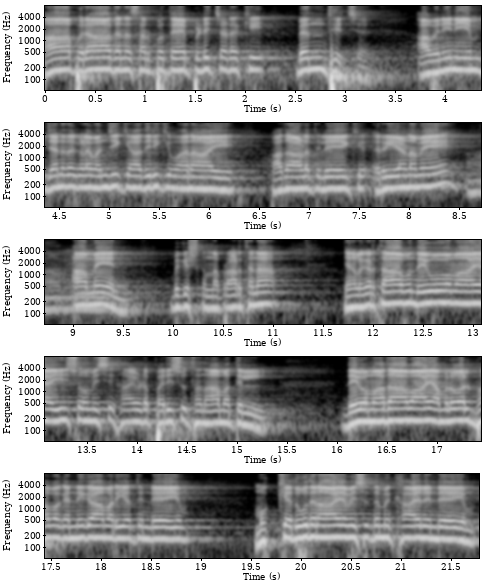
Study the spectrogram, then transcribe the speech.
ആ പുരാതന സർപ്പത്തെ പിടിച്ചടക്കി ബന്ധിച്ച് അവനിനിയും ജനതകളെ വഞ്ചിക്കാതിരിക്കുവാനായി പാതാളത്തിലേക്ക് എറിയണമേ. ആമേൻ. ബഹിഷ്കരണ പ്രാർത്ഥന. ഞങ്ങൾ കർത്താവും ദൈവവുമായ ഈശോ മിശിഹായുടെ പരിശുദ്ധ നാമത്തിൽ ദൈവമാതാവായ അമലോത്ഭവ കന്യകാമറിയത്തിന്റെയും മുഖ്യദൂതനായ വിശുദ്ധ മിഖായലിന്റെയും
